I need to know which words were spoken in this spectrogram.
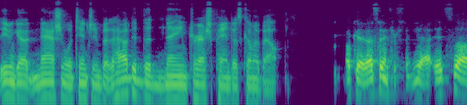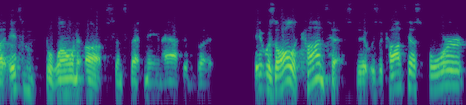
even got national attention, but how did the name Trash Pandas come about? Okay, that's interesting. Yeah, it's uh, it's blown up since that name happened, but it was all a contest. It was a contest for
